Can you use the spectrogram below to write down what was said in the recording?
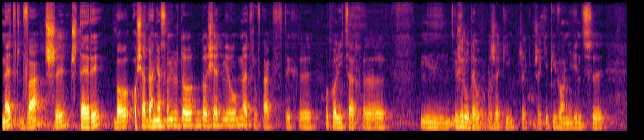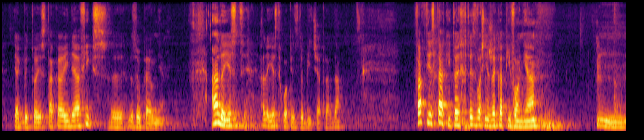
Metr, dwa, trzy, cztery, bo osiadania są już do, do 7 metrów, tak? W tych y, okolicach źródeł rzeki, rzeki, rzeki Piwoni, więc jakby to jest taka idea fix y, zupełnie. Ale jest, ale jest chłopiec do bicia, prawda? Fakt jest taki, to, to jest właśnie rzeka Piwonia. Mm,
